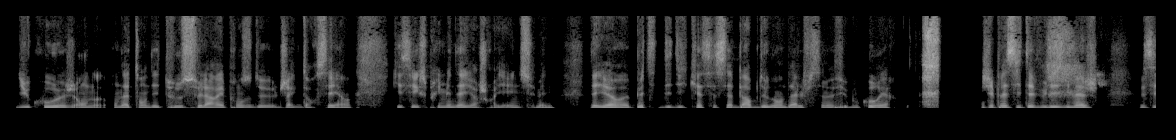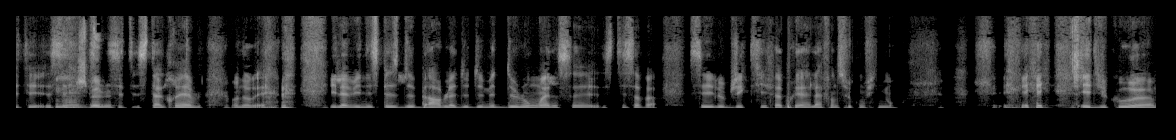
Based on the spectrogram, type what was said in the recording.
du coup, on, attendait tous la réponse de Jack Dorsey, hein, qui s'est exprimé d'ailleurs, je crois, il y a une semaine. D'ailleurs, petite dédicace à sa barbe de Gandalf, ça m'a fait beaucoup rire. Je sais pas si tu as vu les images, mais c'était incroyable. On aurait... Il avait une espèce de barbe là, de 2 mètres de long, ouais, c'était sympa. C'est l'objectif après à la fin de ce confinement. Et, du coup, euh,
